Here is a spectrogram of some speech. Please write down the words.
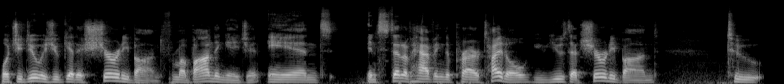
What you do is you get a surety bond from a bonding agent, and instead of having the prior title, you use that surety bond to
